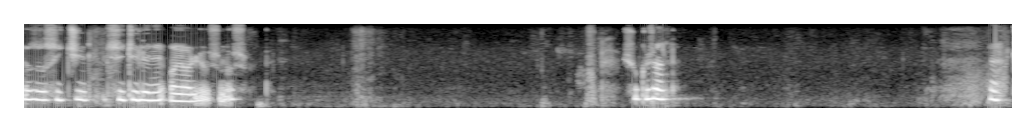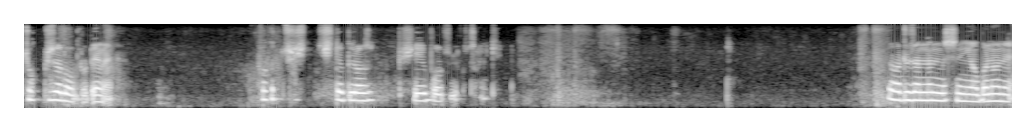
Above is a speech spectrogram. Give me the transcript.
Yazı stil, stilini ayarlıyorsunuz. Şu güzel. Heh, çok güzel oldu değil mi? Fakat işte biraz bir şey bozuyor sanki. Ya düzenlenmesin ya bana ne?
